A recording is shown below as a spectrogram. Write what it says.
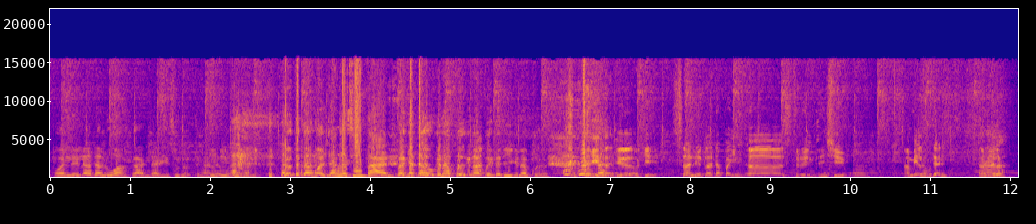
Puan Lela dah luahkan dari sudut tengah level. Dr. Kamal, jangan simpan. Bagi tahu kenapa, kenapa tadi, kenapa. Okey, tak je. Okey. Selalu kalau dapat in, uh, student internship, uh. ambil lah budak ni. Ambil lah. Uh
